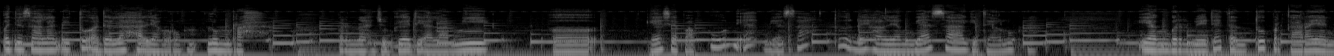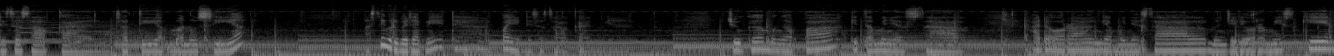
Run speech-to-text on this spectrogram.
Penyesalan itu adalah hal yang lumrah, pernah juga dialami uh, ya siapa pun ya biasa itu ada hal yang biasa gitu yang lumrah yang berbeda tentu perkara yang disesalkan. Setiap manusia pasti berbeda-beda apa yang disesalkannya. Juga mengapa kita menyesal. Ada orang yang menyesal menjadi orang miskin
